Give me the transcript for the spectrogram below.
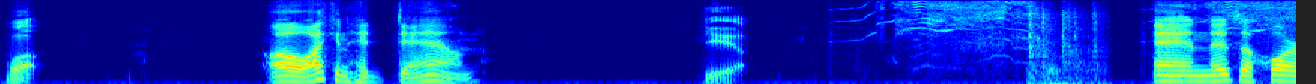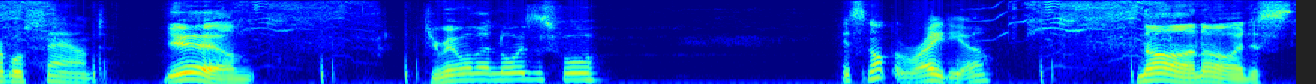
What? Oh, I can head down. Yeah. And there's a horrible sound. Yeah. Um, do you remember what that noise is for? It's not the radio. No, no. I just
